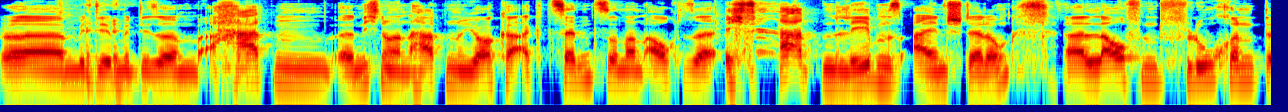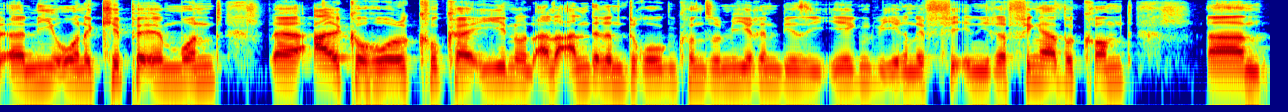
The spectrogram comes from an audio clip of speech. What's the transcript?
äh, mit, dem, mit diesem harten, äh, nicht nur einen harten New Yorker Akzent, sondern auch dieser echt harten Lebenseinstellung. Äh, laufend, fluchend, äh, nie ohne Kippe im Mund, äh, Alkohol, Kokain und alle anderen Drogen konsumieren, die sie irgendwie in ihre Finger bekommt. Ähm,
